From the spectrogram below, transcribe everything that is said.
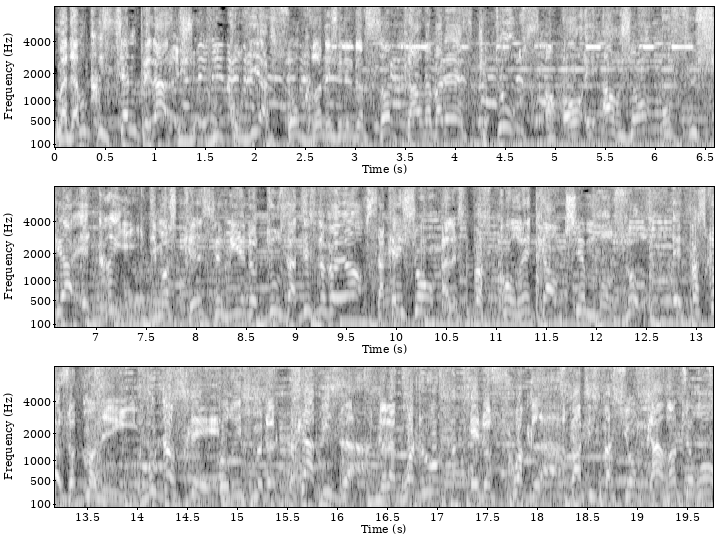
Madame Christiane Pellage vous convie à son grand déjeuner de sang carnavalesque. Tous en or et argent au fuchsia et gris. Dimanche 15 février de 12 à 19h, Sakai Show à l'espace Corée quartier Monzo. Et parce que autres dit, vous danserez au rythme de De la Guadeloupe et de Swagla. Participation 40 euros,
